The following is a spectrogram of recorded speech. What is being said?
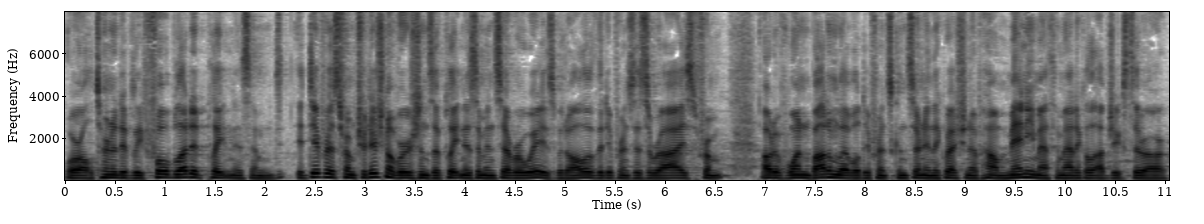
or alternatively full-blooded Platonism. It differs from traditional versions of Platonism in several ways, but all of the differences arise from out of one bottom-level difference concerning the question of how many mathematical objects there are.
